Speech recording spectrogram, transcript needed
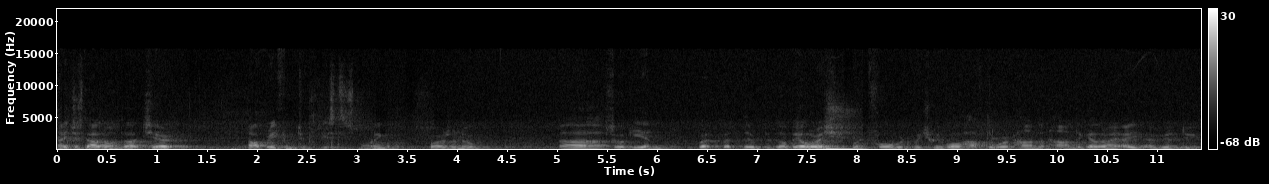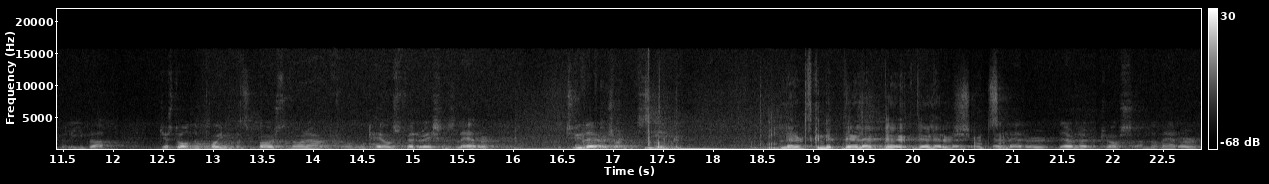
I just add on to that, Chair. That briefing took place this morning, as far as I know. Uh, so again, but, but there, there'll be other issues going forward which we will have to work hand in hand together. I, I, I really do believe that. Just on the point with regards to Northern Ireland Hotels Federation's letter, the two letters aren't the same. The letters commit their, le their, their letters aren't the their same. Letter, their letter to us and the letter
